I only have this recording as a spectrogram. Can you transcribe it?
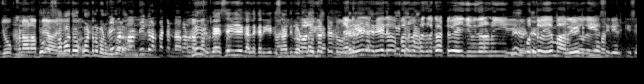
ਜੋਖਣ ਵਾਲਾ ਪਿਆ ਜੀ। ਸਵਾ 2 ਕੁਇੰਟਲ ਬਣੂਗਾ ਨਹੀਂ ਬੰਦ ਹੀ ਕਰਤਾ ਕੰਡਾ ਨਹੀਂ ਵੈਸੇ ਇਹ ਗੱਲ ਕਰੀਏ ਕਿਸਾਨ ਦੀ ਲੁੱਟ ਹੋਈ ਆ। ਰੇਟ ਰੇਟ ਕੀ? ਫਸਲ ਘੱਟ ਹੋਈ ਜ਼ਿਮੀਂਦਾਰਾਂ ਨੂੰ ਜੀ ਉੱਤੇ ਇਹ ਮਾਰ ਰੇਟ ਕੀ ਸੀ ਰੇਟ ਕੀ ਸੀ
